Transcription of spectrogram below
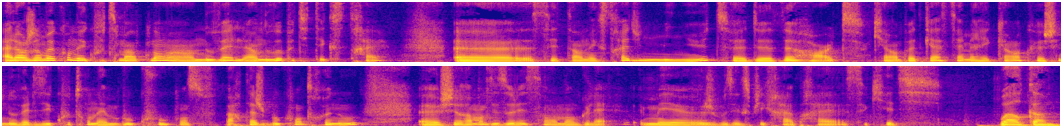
Alors j'aimerais qu'on écoute maintenant un, nouvel, un nouveau petit extrait. Euh, c'est un extrait d'une minute de The Heart, qui est un podcast américain que chez Nouvelles Écoutes on aime beaucoup, qu'on se partage beaucoup entre nous. Euh, je suis vraiment désolée, c'est en anglais, mais euh, je vous expliquerai après ce qui est dit. Welcome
